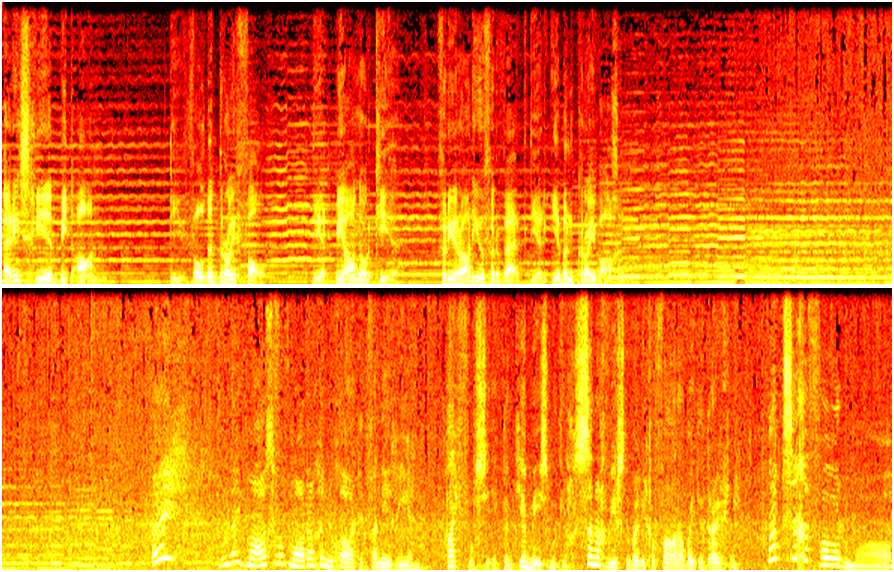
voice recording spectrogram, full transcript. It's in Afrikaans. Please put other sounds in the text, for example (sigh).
RSG bied aan Die Wilde Droi Val deur Pianorkee vir die radio verwerk deur Eben Kruiwagen. Hey, hoe lyk ma se of ma dan genoeg gehad het van die reën? Haai Flossie, ek dink jy mens moet lagsinnig wees terwyl die gevaar daar buite dreig nie. Wat se gevaar, ma?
